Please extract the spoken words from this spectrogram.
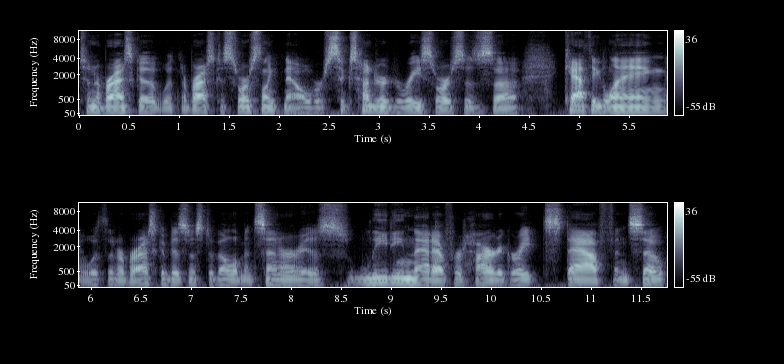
to Nebraska with Nebraska SourceLink now over 600 resources. Uh, Kathy Lang with the Nebraska Business Development Center is leading that effort, hired a great staff. And so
